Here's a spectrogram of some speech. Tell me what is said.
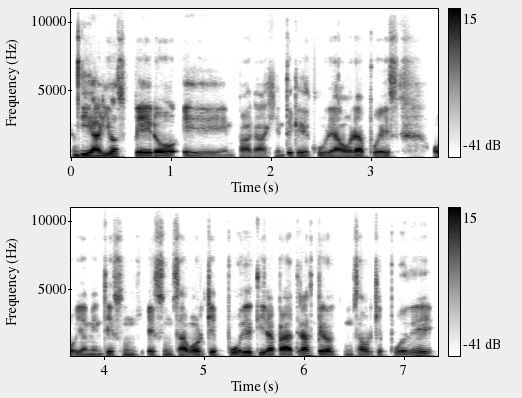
diarios, pero eh, para gente que descubre ahora, pues obviamente es un, es un sabor que puede tirar para atrás, pero un sabor que puede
